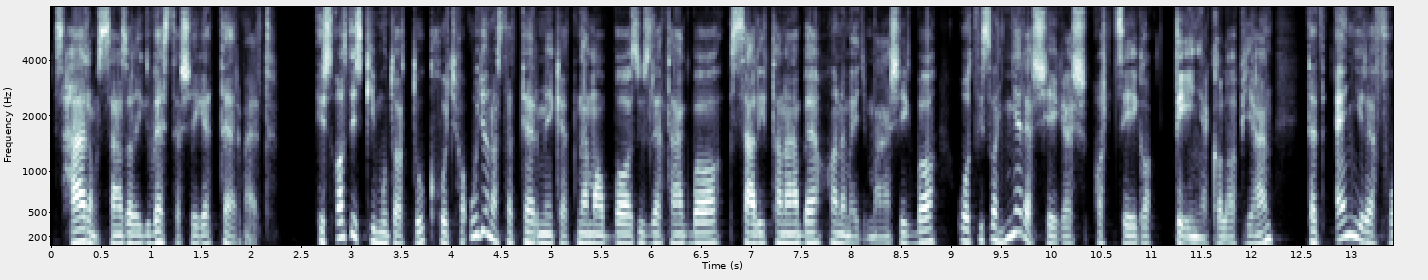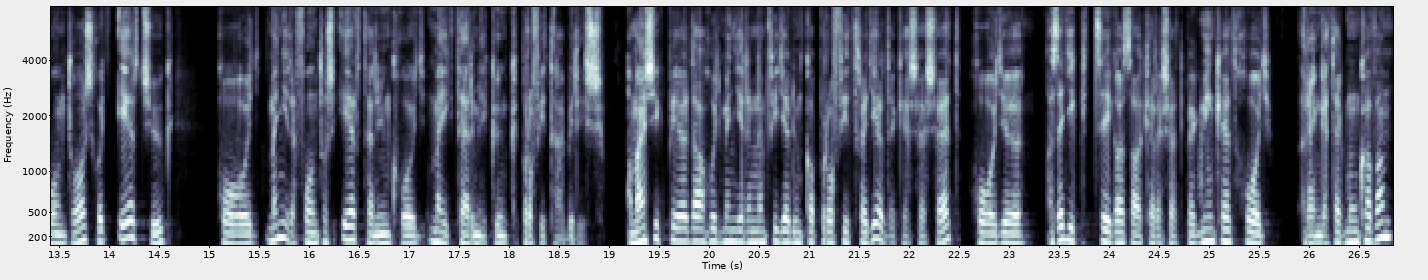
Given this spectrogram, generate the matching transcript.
ez 3% veszteséget termelt. És azt is kimutattuk, hogy ha ugyanazt a terméket nem abba az üzletágba szállítaná be, hanem egy másikba, ott viszont nyereséges a cég a tények alapján. Tehát ennyire fontos, hogy értsük, hogy mennyire fontos értenünk, hogy melyik termékünk profitábilis. A másik példa, hogy mennyire nem figyelünk a profitra, egy érdekes eset, hogy az egyik cég azzal keresett meg minket, hogy rengeteg munka van,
